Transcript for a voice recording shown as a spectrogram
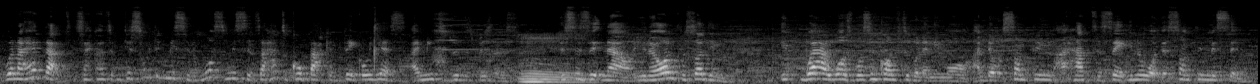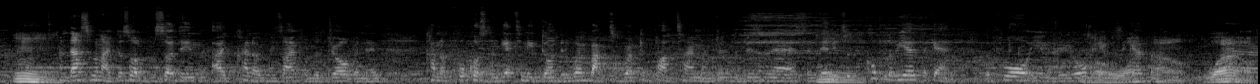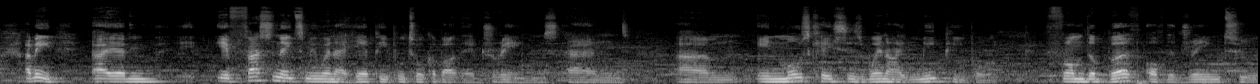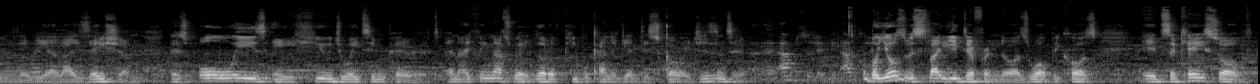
when I heard that, it's like I was, there's something missing. What's missing? So I had to go back and think, oh yes, I need to do this business. Mm. This is it now. You know, all of a sudden, it, where I was wasn't comfortable anymore, and there was something I had to say. You know what? There's something missing. Mm. And that's when I just all of a sudden I kind of resigned from the job and then kind of focused on getting it done. Then went back to working part time and doing the business, and then it took a couple of years again before you know it all came Oh, together. wow. Wow. Yeah. I mean, I um, it fascinates me when I hear people talk about their dreams, and um, in most cases, when I meet people, from the birth of the dream to the realization, there's always a huge waiting period, and I think that's where a lot of people kind of get discouraged, isn't it? Absolutely, absolutely. But yours was slightly different though as well because it's a case of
